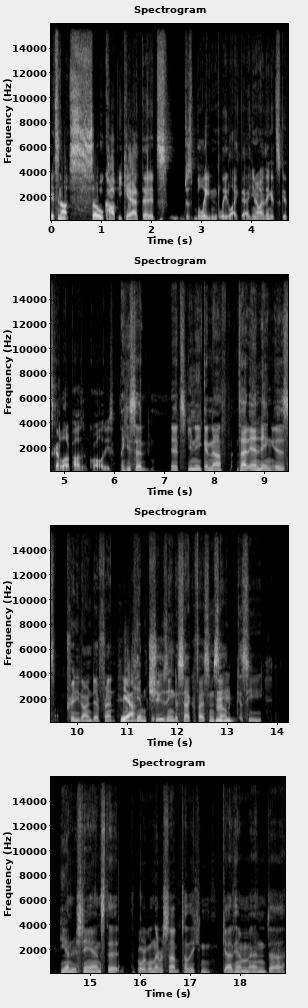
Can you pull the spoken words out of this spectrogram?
it's not so copycat that it's just blatantly like that. You know, I think it's it's got a lot of positive qualities. Like you said, it's unique enough. That ending is pretty darn different. Yeah, him choosing to sacrifice himself mm-hmm. because he he understands that the Borg will never stop until they can get him, and uh,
